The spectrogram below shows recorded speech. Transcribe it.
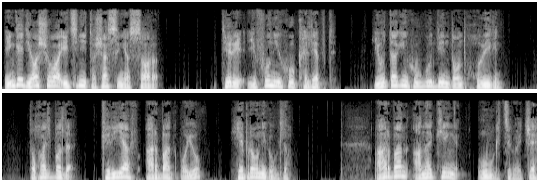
Ингээд Йошуа эзний тушаасан ёсоор тэр Ефуны хүү Калебт Юдагийн хөвгүүдийн дунд хувийг нь тухайлбал Кирияф Арбаг буюу Хеброныг өглөө. Арба нь Анакийн өв гэцэг байжээ.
